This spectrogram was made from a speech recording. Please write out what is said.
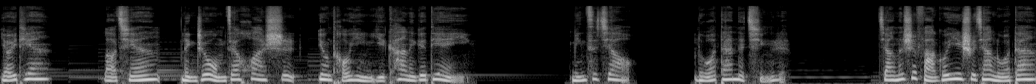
有一天，老钱领着我们在画室用投影仪看了一个电影，名字叫《罗丹的情人》，讲的是法国艺术家罗丹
